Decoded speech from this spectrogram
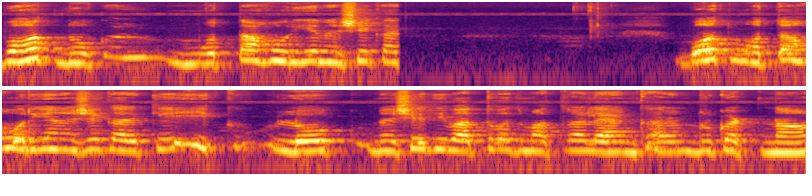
ਬਹੁਤ ਨੌਕ- ਮੌਤਾਂ ਹੋ ਰਹੀਆਂ ਨਸ਼ੇ ਕਰ ਬਹੁਤ ਮੌਤਾਂ ਹੋ ਰਹੀਆਂ ਨਸ਼ੇ ਕਰਕੇ। ਇੱਕ ਲੋਕ ਨਸ਼ੇ ਦੀ ਵੱਧ ਤੋਂ ਵੱਧ ਮਾਤਰਾ ਲੈਣ ਕਾਰਨ ਦੁਰਘਟਨਾ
